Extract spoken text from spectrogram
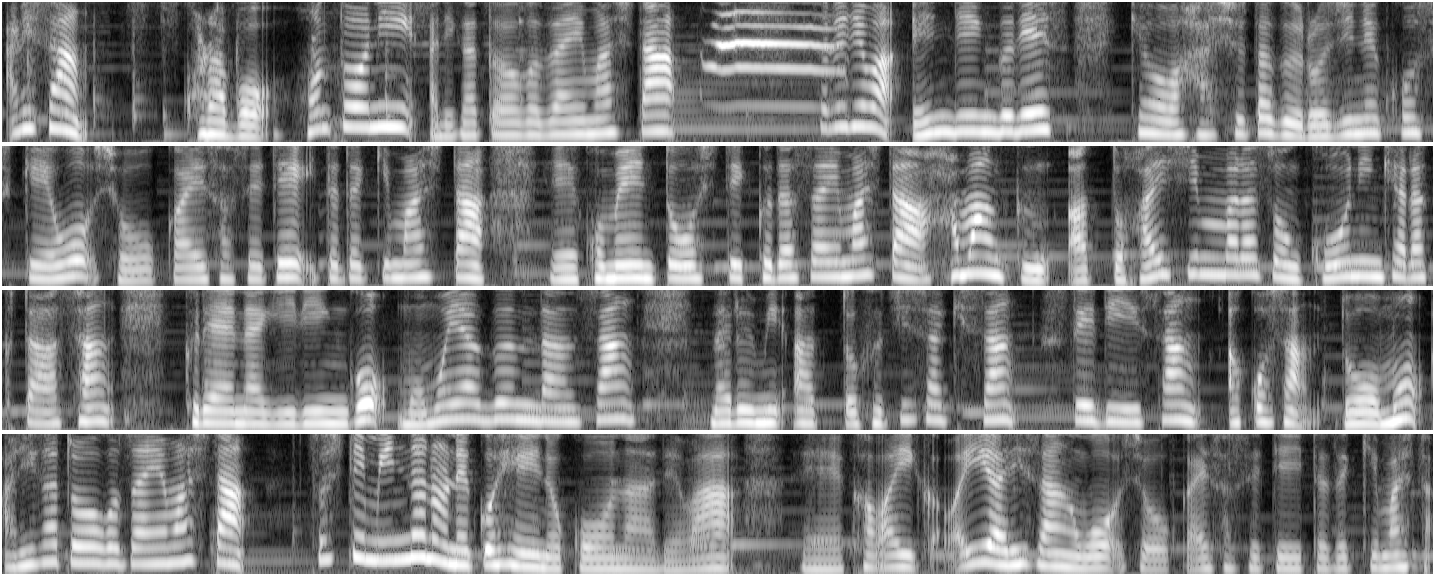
アリさんコラボ本当にありがとうございましたそれではエンディングです。今日はハッシュタグロジネコスケを紹介させていただきました。えー、コメントをしてくださいました。ハマンくん、アット配信マラソン公認キャラクターさん、黒柳りんご、桃屋軍団さん、なるみアット藤崎さん、ステディさん、あこさん、どうもありがとうございました。そしてみんなの猫兵のコーナーでは、えー、かわいいかわいいアリさんを紹介させていただきました。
